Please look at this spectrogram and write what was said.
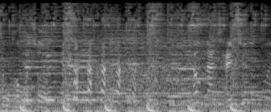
좀 더 붙여. 형, 난 잘 치는 거야.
